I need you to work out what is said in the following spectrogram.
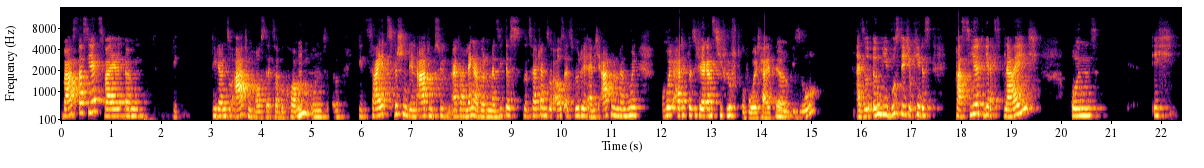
war es das jetzt, weil ähm, die, die dann so Atemaussetzer bekommen mhm. und ähm, die Zeit zwischen den Atemzügen einfach länger wird. Und dann sieht das eine Zeit lang so aus, als würde er nicht atmen und dann holen, hol, hat er plötzlich wieder ganz tief Luft geholt, halt ja. irgendwie so. Also irgendwie wusste ich, okay, das passiert jetzt gleich. Und ich,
